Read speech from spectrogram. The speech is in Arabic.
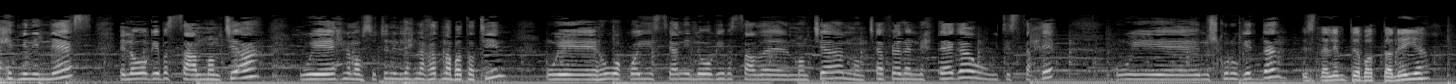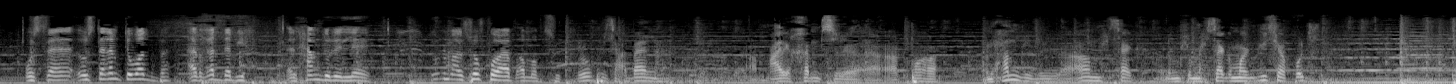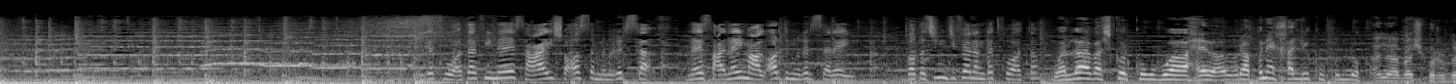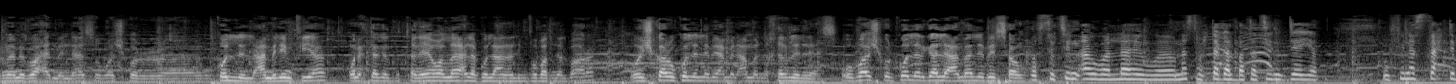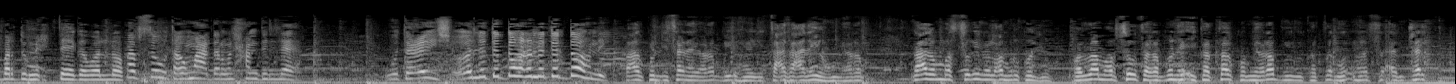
واحد من الناس اللي هو جه بس على المنطقة وإحنا مبسوطين إن إحنا خدنا بطاطين وهو كويس يعني اللي هو جه بس على المنطقة المنطقة فعلا محتاجة وتستحق ونشكره جدا. استلمت بطانية واست- واستلمت وجبة أتغدى بيها. الحمد لله. طول ما أشوفكم أبقى مبسوط. ظروفي تعبانة معايا خمس أطفال الحمد لله. آه محتاجة. أنا مش محتاجة. ما أجيش أخدها جت في وقتها في ناس عايشة أصلا من غير سقف ناس نايمة على الأرض من غير سراير. البطاطين دي فعلا جت في وقتها؟ والله بشكركم وربنا يخليكم كلكم. أنا بشكر برنامج واحد من الناس وبشكر آه، كل العاملين فيها ونحتاج البطانية. والله إحنا كلنا قاعدين في بطن البقرة. ويشكروا كل اللي بيعمل عمل خير للناس. وبشكر كل رجال الأعمال اللي بيساهموا. مبسوطين قوي والله وناس محتاجة البطاطين ديت. وفي ناس تحت برضو محتاجة والله. مبسوطة ومعدن والحمد لله. وتعيش. اللي تدهن اللي تدهني بعد كل سنة يا رب يتعاد عليهم يا رب. قعدوا مصرين العمر كله. والله مبسوطه ربنا يكتركم يا رب ويكتر امثالكم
